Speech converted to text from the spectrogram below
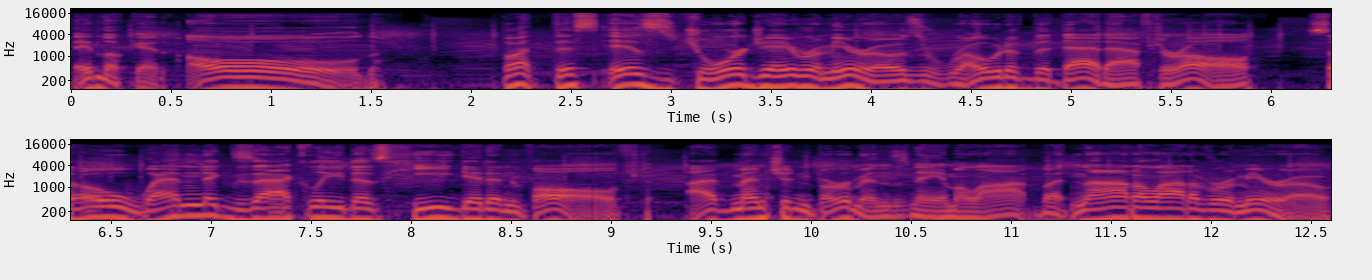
they looking old. But this is George A. Romero's Road of the Dead after all, so when exactly does he get involved? I've mentioned Birman's name a lot, but not a lot of Romero.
